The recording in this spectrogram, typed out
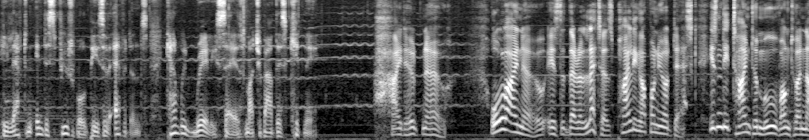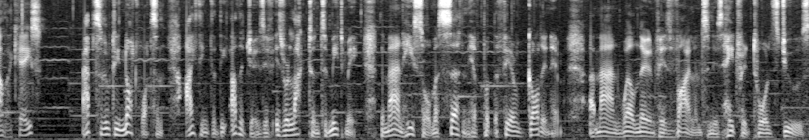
he left an indisputable piece of evidence. Can we really say as much about this kidney? I don't know. All I know is that there are letters piling up on your desk. Isn't it time to move on to another case? Absolutely not, Watson. I think that the other Joseph is reluctant to meet me. The man he saw must certainly have put the fear of God in him, a man well known for his violence and his hatred towards Jews.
